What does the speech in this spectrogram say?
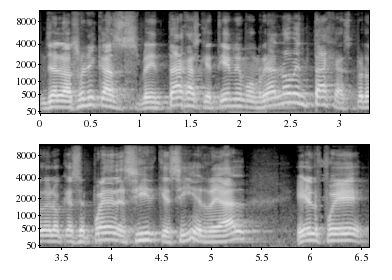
de las únicas ventajas que tiene Monreal, no ventajas, pero de lo que se puede decir que sí, es real, él fue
